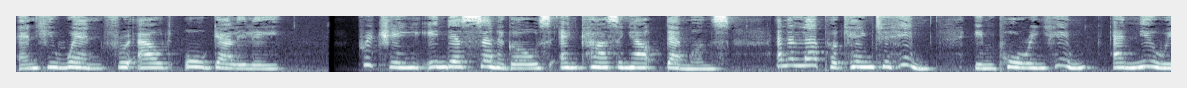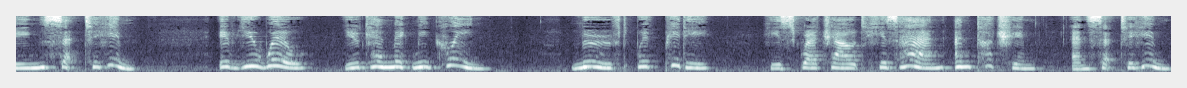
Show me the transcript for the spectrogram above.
And he went throughout all Galilee, preaching in their synagogues and casting out demons. And a leper came to him, imploring him, and kneeling said to him, If you will, you can make me clean. Moved with pity, he stretched out his hand and touched him, and said to him,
